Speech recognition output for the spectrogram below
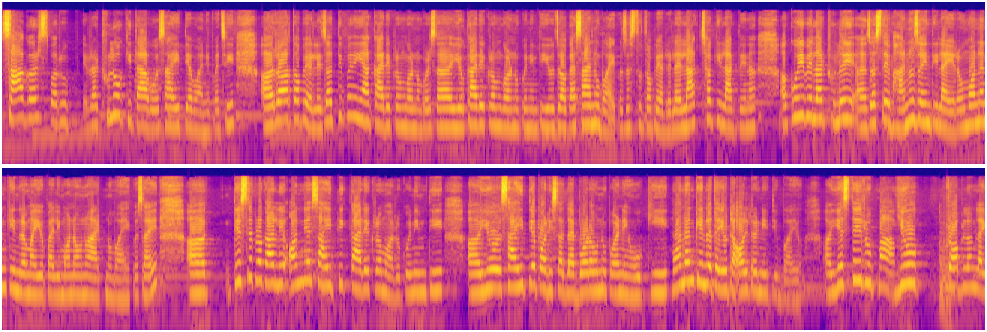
सागर स्वरूप र ठुलो किताब हो साहित्य भनेपछि। र तपाईँहरूले जति पनि यहाँ कार्यक्रम गर्नुपर्छ यो कार्यक्रम गर्नुको निम्ति यो जग्गा सानो भएको जस्तो तपाईँहरूलाई लाग्छ कि लाग्दैन कोही बेला ठुलै जस्तै भानु जयन्तीलाई हेरौँ मनन केन्द्रमा योपालि मनाउनु आँट्नु भएको छ है। त्यस्तै प्रकारले अन्य साहित्यिक कार्यक्रमहरूको निम्ति यो साहित्य परिषदलाई बढाउनु पर्ने हो कि मनन केन्द्र त एउटा अल्टरनेटिभ भयो। यस्तै रूपमा यो प्रब्लमलाई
